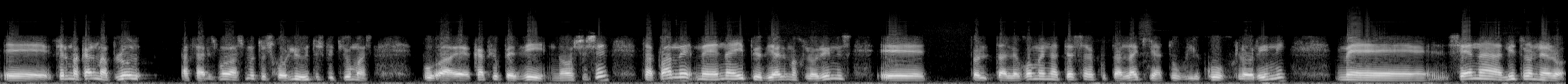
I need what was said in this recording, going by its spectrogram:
ε, θέλουμε να κάνουμε απλό καθαρισμό ας πούμε του σχολείου ή του σπιτιού μας που ε, κάποιο παιδί νόσησε θα πάμε με ένα ήπιο διάλειμμα χλωρίνης ε, το, τα λεγόμενα τέσσερα κουταλάκια του γλυκού χλωρίνη με, σε ένα λίτρο νερό.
